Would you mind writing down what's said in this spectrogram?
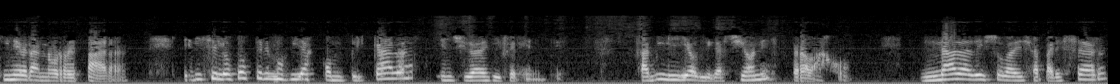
Ginebra no repara. Le dice, los dos tenemos vidas complicadas en ciudades diferentes. Familia, obligaciones, trabajo. Nada de eso va a desaparecer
